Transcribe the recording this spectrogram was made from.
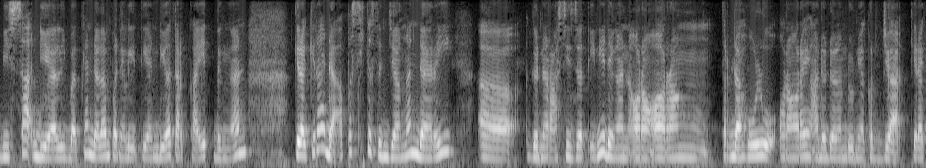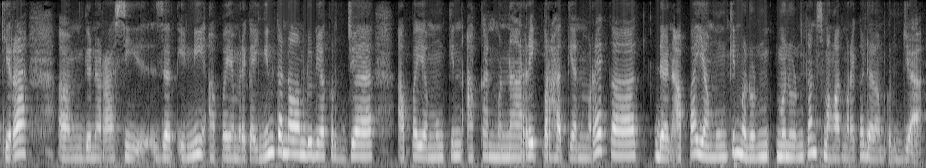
bisa dia libatkan dalam penelitian dia terkait dengan kira-kira ada apa sih kesenjangan dari uh, generasi Z ini dengan orang-orang terdahulu, orang-orang yang ada dalam dunia kerja. Kira-kira um, generasi Z ini apa yang mereka inginkan dalam dunia kerja, apa yang mungkin akan menarik perhatian mereka, dan apa yang mungkin menurun menurunkan semangat mereka dalam kerja.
